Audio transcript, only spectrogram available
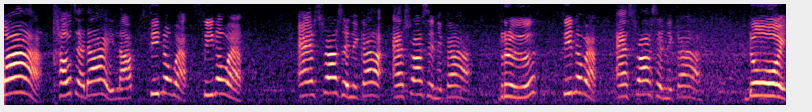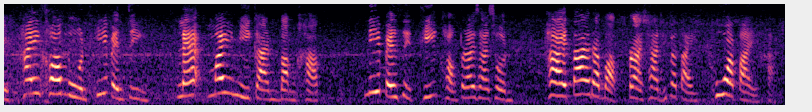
ว่าเขาจะได้รับซีโนแวคซีโนแวคแอสตราเซเนกาแอสตราเซเนกาหรือซีโนแวคแอสตราเซเนกาโดยให้ข้อมูลที่เป็นจริง และไม่มีการบังคับ นี่เป็นสิทธิของประชาชน ภายใต้ระบอบประชาธิปไตยทั่วไปค่ะ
